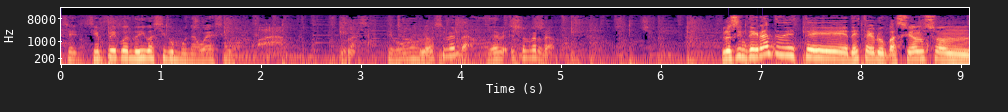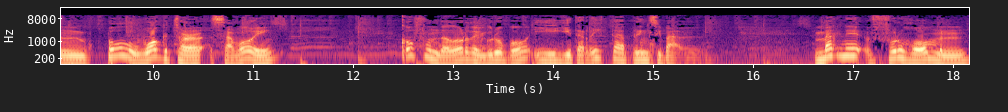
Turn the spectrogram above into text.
O sea, siempre cuando digo así como una weá así como, "Ah, ¿qué pasa? Este, pues, weón. No, sí es verdad, eso es verdad. Los integrantes de, este, de esta agrupación son Paul Walker Savoy, cofundador del grupo y guitarrista principal. Magne Furholmen,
